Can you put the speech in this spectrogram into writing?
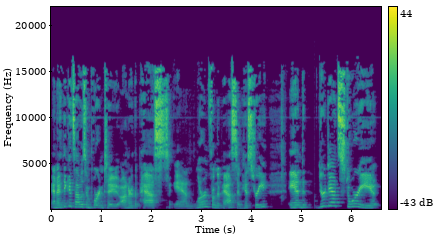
And I think it's always important to honor the past and learn from the past and history. And your dad's story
